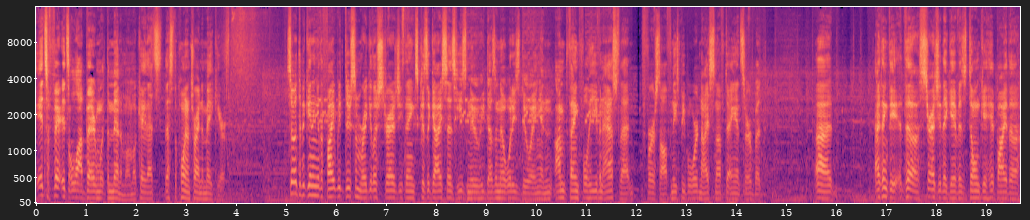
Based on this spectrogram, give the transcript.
It's a fair, it's a lot better than what the minimum, okay? That's that's the point I'm trying to make here. So at the beginning of the fight, we do some regular strategy things, because the guy says he's new, he doesn't know what he's doing, and I'm thankful he even asked that, first off, and these people were nice enough to answer, but... Uh, I think the, the strategy they give is don't get hit by the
